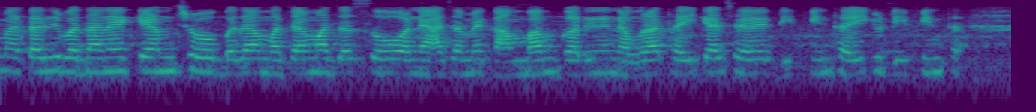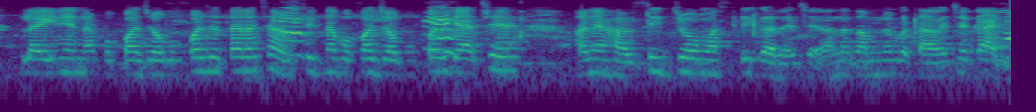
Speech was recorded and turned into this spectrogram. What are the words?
શ્રી માતાજી બધાને કેમ છો? બધા મજામાં જશો અને આજે અમે કામ બામ કરીને નવરા થઈ ગયા છે. ટિફિન થઈ ગયું. ટિફિન લઈને એના પપ્પા જોબ ઉપર જતા રહે છે. હર્ષિતના પપ્પા જોબ ઉપર ગયા છે. અને હર્ષિત જો મસ્તી કરે છે. અને તમને બતાવે છે ગાડી.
